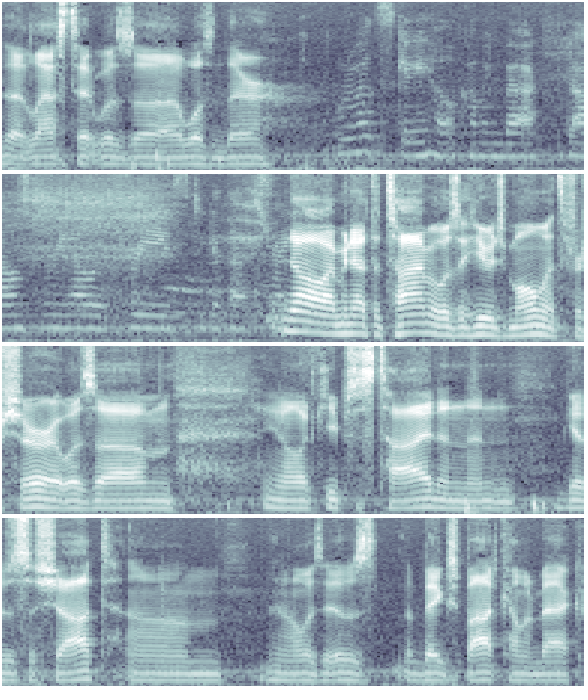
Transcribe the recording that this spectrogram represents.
that last hit was uh, wasn't there. What about Scahill coming back down 3-0 with freeze to get that strike? No, I mean at the time it was a huge moment for sure. It was, um, you know, it keeps us tied and then gives us a shot. Um, you know, it was, it was a big spot coming back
